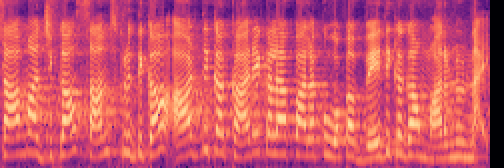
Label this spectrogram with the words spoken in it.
సామాజిక సాంస్కృతిక ఆర్థిక కార్యకలాపాలకు ఒక వేదికగా మారనున్నాయి.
